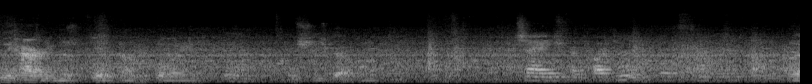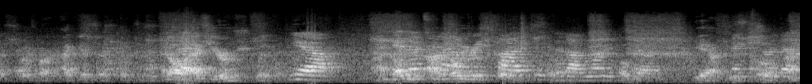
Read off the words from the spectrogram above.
We hired him as a full-time employee, Yeah. and she's got one. Change from part-time to full-time. That's so far, I guess that's what no, oh, that's yours with it. Yeah, I know- and that's I why I retyped it, that I wanted to yeah. make she's sure full-time, that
